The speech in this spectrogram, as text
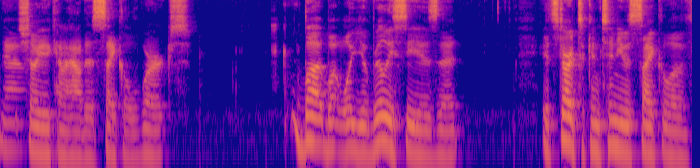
Now, show you kind of how this cycle works. But what, what you'll really see is that it starts a continuous cycle of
